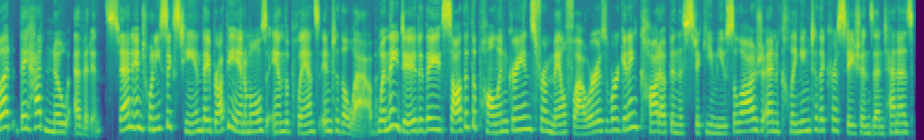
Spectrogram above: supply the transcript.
but they had no evidence. Then in 2016, they brought the animals and the plants into the lab. When they did, they saw that the pollen grains from male flowers were getting caught up in the sticky mucilage and clinging to the crustaceans' antennas,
